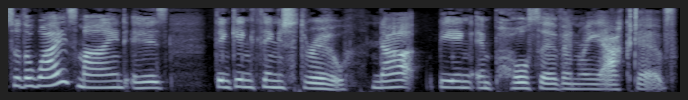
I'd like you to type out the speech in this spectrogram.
So, the wise mind is thinking things through, not being impulsive and reactive,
